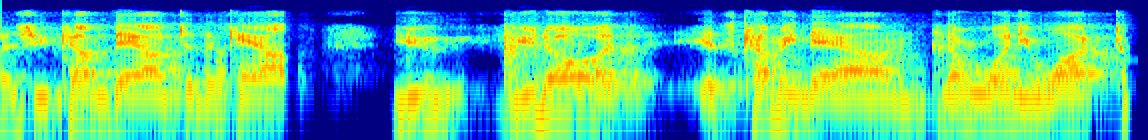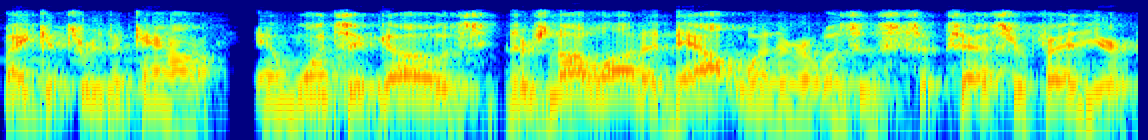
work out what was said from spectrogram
As you come down to the count, you you know it it's coming down. Number one, you want to make it through the count, and once it goes, there's not a lot of doubt whether it was a success or failure,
